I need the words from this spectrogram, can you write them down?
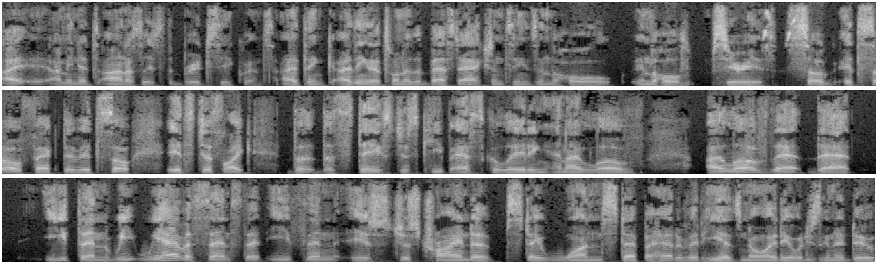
I I mean it's honestly it's the bridge sequence. I think I think that's one of the best action scenes in the whole in the whole series. So it's so effective. It's so it's just like the the stakes just keep escalating, and I love I love that that Ethan, we, we have a sense that Ethan is just trying to stay one step ahead of it. He has no idea what he's going to do,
